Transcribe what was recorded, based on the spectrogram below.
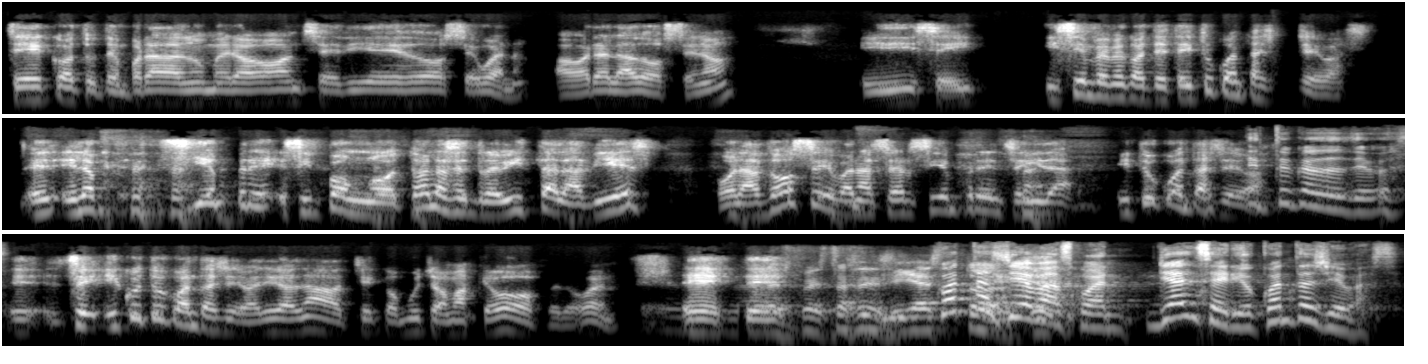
Checo, tu temporada número 11, 10, 12, bueno, ahora la 12, ¿no? Y dice, y, y siempre me contesta, ¿y tú cuántas llevas? Siempre, si pongo todas las entrevistas, las 10 o las 12, van a ser siempre enseguida, ¿y tú cuántas llevas? ¿Y tú cuántas llevas? Eh, sí, ¿y tú cuántas llevas? Digo, no, Checo, mucho más que vos, pero bueno. Este, respuesta sencilla es ¿Cuántas todo. llevas, Juan? Ya en serio, ¿cuántas llevas?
